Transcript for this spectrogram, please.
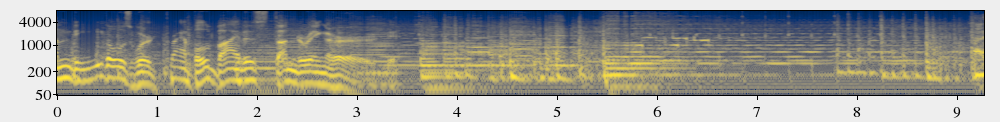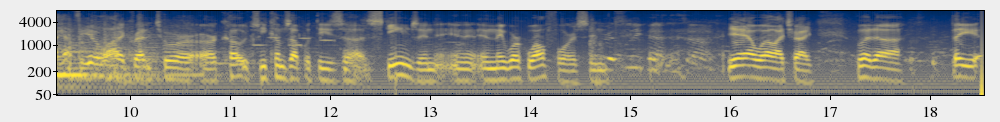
In the the Eagles were trampled by this thundering herd. I have to give a lot of credit to our, our coach. He comes up with these uh, schemes and, and and they work well for us. And yeah, well, I tried, but uh, they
